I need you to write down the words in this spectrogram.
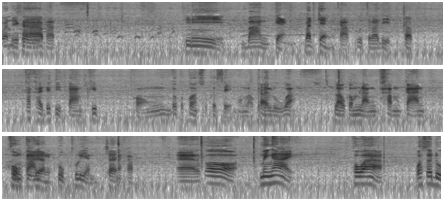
สวัสดีครับครับที่นี่บ้านแก่งบ้านแก่ง ครับอุตรดิตถ์ครับ ถ้าใครได้ติดตามคลิปของดรกรสุกเกษมของเราก็ครับจะรู้ว่า เรากำลังทำการโครงการปลูกทุเรียนปลูกทุเรียนใช่ นะครับอ่าก็ไม่ง่าย เพราะว่าวัสดุ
